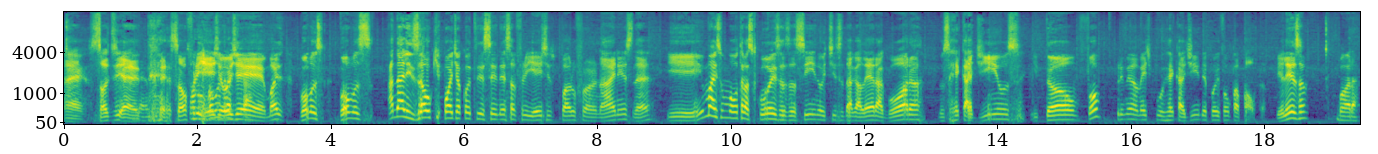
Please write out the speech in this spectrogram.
É, só de. É, É, só o Vamos- free agent hoje é. Mas vamos, vamos analisar o que pode acontecer nessa free agent para o 49ers, né? E mais uma outras coisas assim, notícias da galera agora, nos recadinhos. Então, vamos primeiramente pro recadinho e depois vamos pra pauta. Beleza? Bora.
